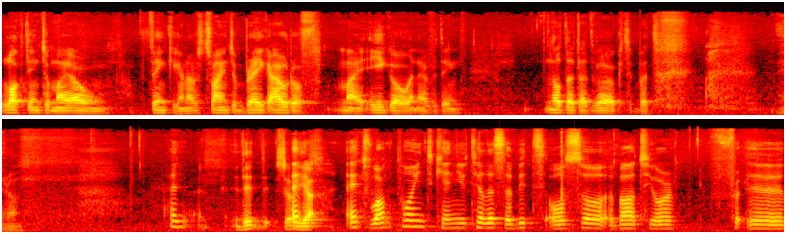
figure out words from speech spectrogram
locked into my own thinking, and I was trying to break out of my ego and everything. Not that that worked, but you know. And Did, so at, yeah, at one point, can you tell us a bit also about your, fr- uh,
